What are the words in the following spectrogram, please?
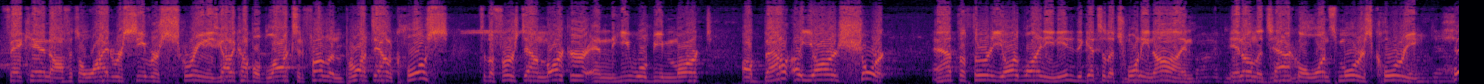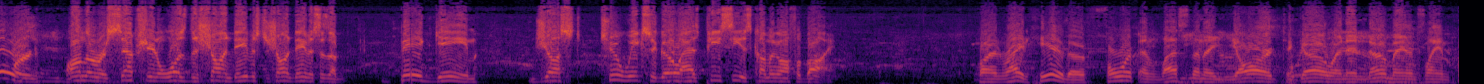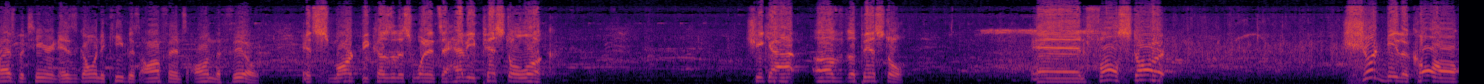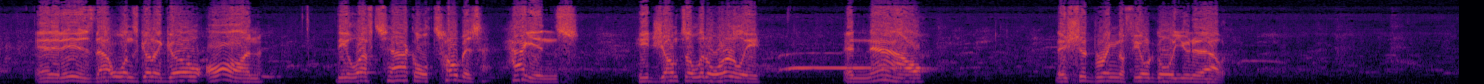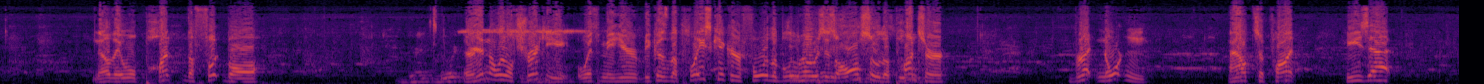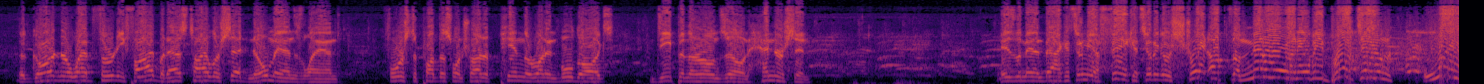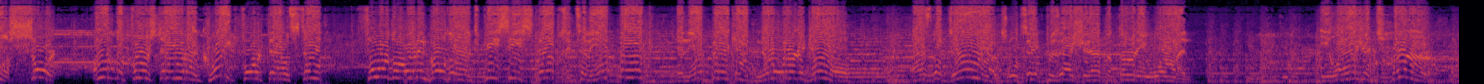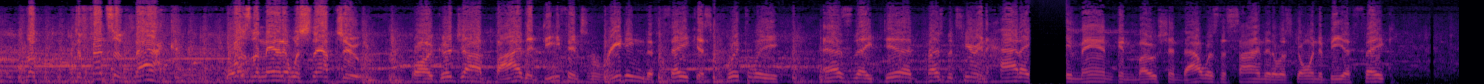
Fake handoff. It's a wide receiver screen. He's got a couple blocks in front of him. Brought down close to the first down marker, and he will be marked about a yard short at the 30-yard line. He needed to get to the 29. In on the tackle once more is Corey Horn. On the reception was Deshaun Davis. Deshaun Davis has a big game just two weeks ago as PC is coming off a bye. Well, and right here, the fourth and less than a yard to go, and in no man's land, Presbyterian is going to keep his offense on the field. It's smart because of this win. It's a heavy pistol look. Out of the pistol. And false start should be the call, and it is. That one's going to go on the left tackle, Tobis Haggins. He jumped a little early, and now they should bring the field goal unit out. No, they will punt the football. They're getting a little tricky with me here because the place kicker for the Blue Hose is also the punter. Brett Norton out to punt. He's at the Gardner Webb 35, but as Tyler said, no man's land. Forced to punt this one, try to pin the running Bulldogs deep in their own zone. Henderson is the man back. It's going to be a fake. It's going to go straight up the middle, and he'll be brought down well short of the first down. A great fourth down stop for the running Bulldogs. PC snaps it to the up back, and the up back had nowhere to go as the Dogs will take possession at the 31. Elijah Turner, the defensive back, was the man it was snapped to. Well, a good job by the defense reading the fake as quickly as they did. Presbyterian had a man in motion. That was the sign that it was going to be a fake,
